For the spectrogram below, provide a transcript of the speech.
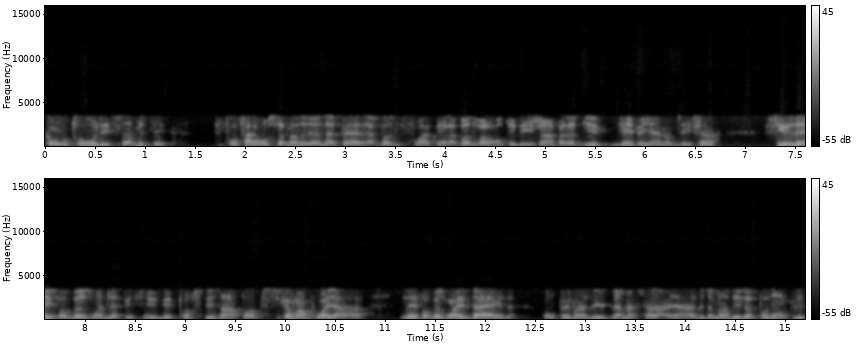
contrôler ça, mais tu sais, il faut faire aussi à un moment donné un appel à la bonne foi, puis à la bonne volonté des gens, puis à la bienveillance des gens. Si vous n'avez pas besoin de la PCU, bien, profitez-en pas. Puis si, comme employeur, vous n'avez pas besoin d'aide au paiement de, la masse salariale, demandez-le pas non plus.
